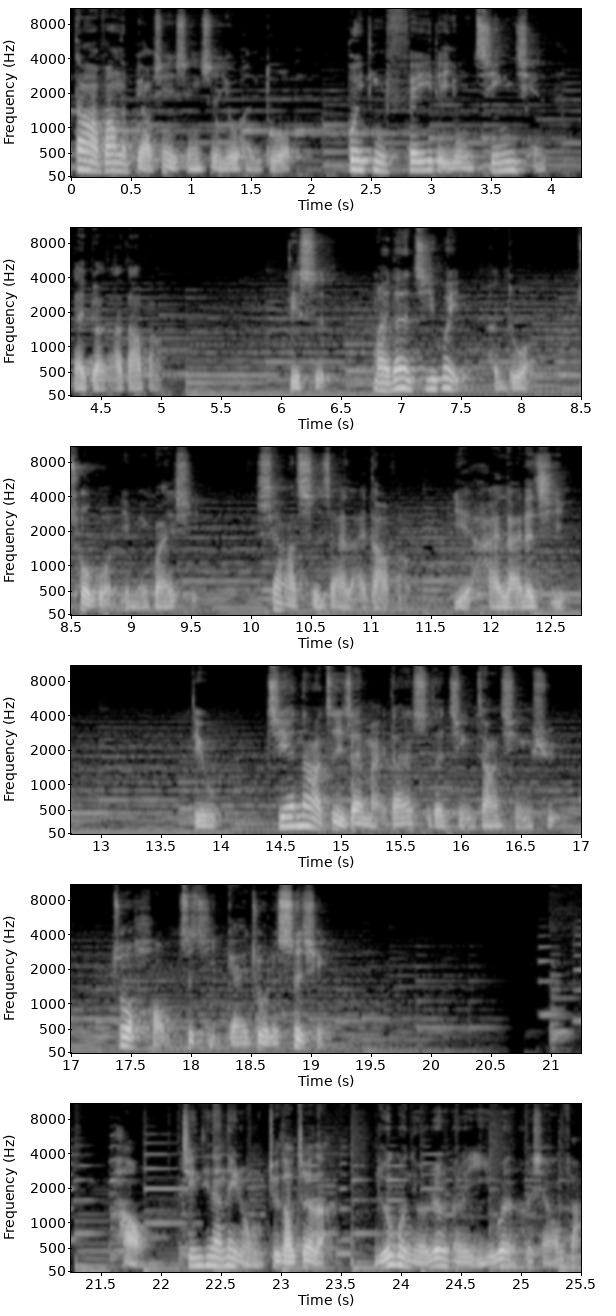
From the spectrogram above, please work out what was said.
大方的表现形式有很多，不一定非得用金钱来表达大方。第四，买单的机会很多，错过也没关系。下次再来大方也还来得及。第五，接纳自己在买单时的紧张情绪，做好自己该做的事情。好，今天的内容就到这了。如果你有任何的疑问和想法，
